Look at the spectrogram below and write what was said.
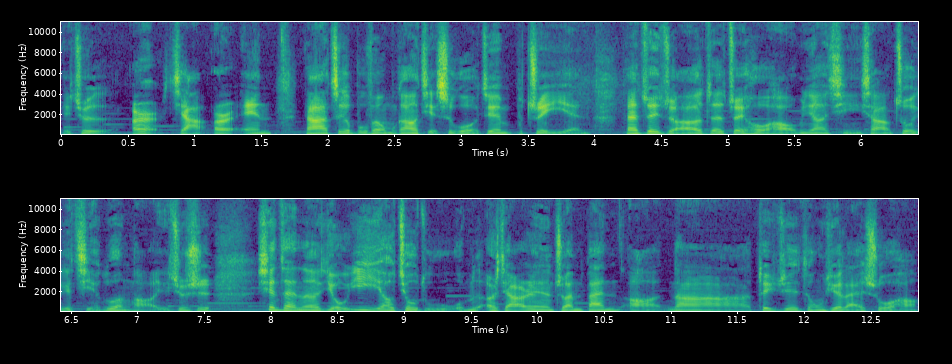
也就是二加二 N。那这个部分我们刚刚解释过，我今天不赘言。但最主要在最后哈，我们想请校长做一个结论哈，也就是现在呢有意要就读我们的二加二 N 的专班啊，那对于这些同学来说哈，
